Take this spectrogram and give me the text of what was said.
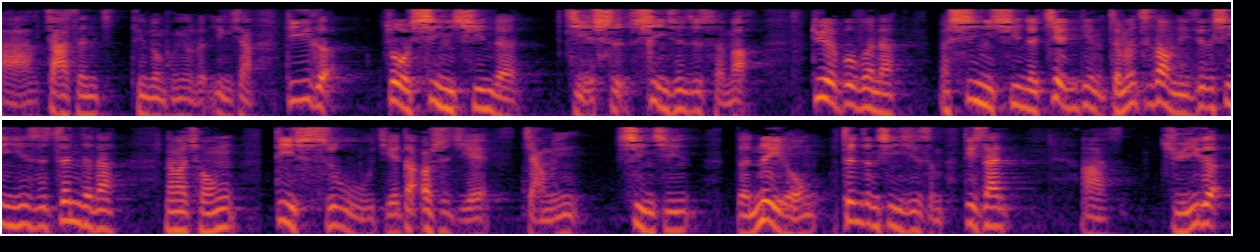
啊，加深听众朋友的印象。第一个，做信心的解释，信心是什么？第二部分呢，那信心的鉴定，怎么知道你这个信心是真的呢？那么从第十五节到二十节讲明信心的内容，真正信心是什么？第三啊，举一个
